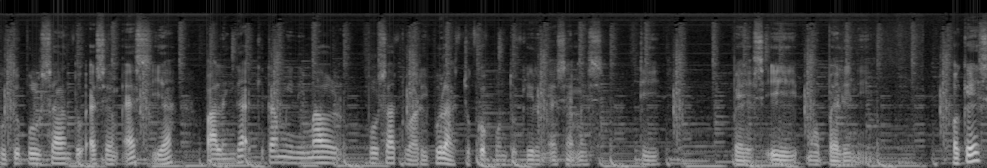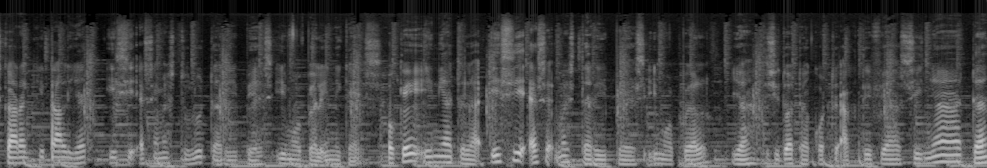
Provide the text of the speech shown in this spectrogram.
butuh pulsa untuk SMS ya. Paling enggak kita minimal pulsa 2000 lah cukup untuk kirim SMS di BSI mobile ini Oke sekarang kita lihat isi SMS dulu dari BSI Mobile ini guys. Oke ini adalah isi SMS dari BSI Mobile. Ya di situ ada kode aktivasinya dan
